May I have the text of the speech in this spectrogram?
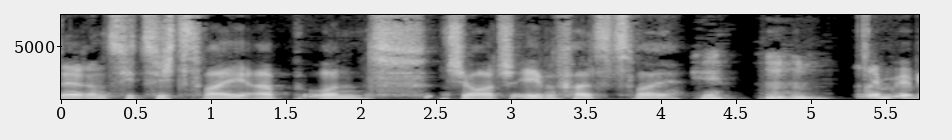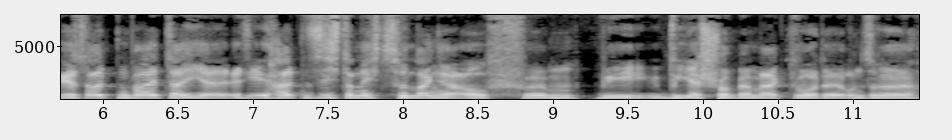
Deren zieht sich zwei ab und George ebenfalls zwei. Okay. Mhm. Wir sollten weiter hier. Die halten sich da nicht zu lange auf. Ähm, Wie, wie ja schon bemerkt wurde, unsere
